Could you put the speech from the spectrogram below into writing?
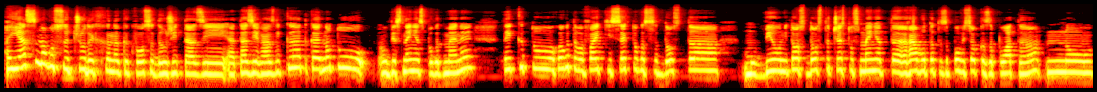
А и аз много се чудех на какво се дължи тази, тази разлика. Така едното обяснение според мен е, тъй като хората в IT сектора са доста мобилни, т.е. доста често сменят работата за по-висока заплата, но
